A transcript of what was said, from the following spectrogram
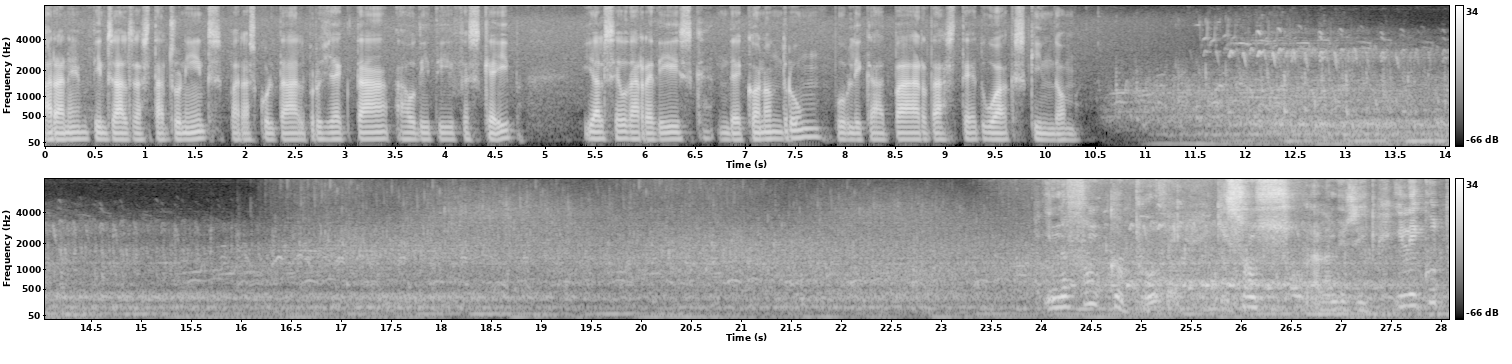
Ara anem fins als Estats Units per escoltar el projecte Auditive Escape i el seu darrer disc The Conundrum, publicat per The Steadwax Kingdom. Ils ne font que prouver qu'ils sont sourds à la musique. Ils écoutent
